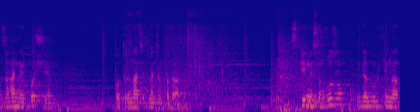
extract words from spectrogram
загальною площею по 13 метрів квадратних. Спільний санвузол для двох кімнат.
